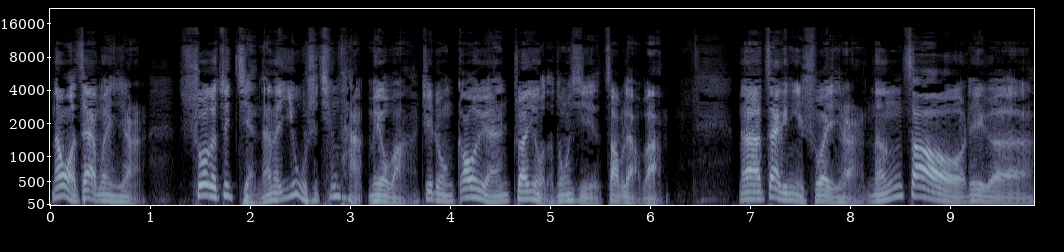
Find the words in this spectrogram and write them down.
那我再问一下，说个最简单的，一五式轻坦没有吧？这种高原专有的东西造不了吧？那再给你说一下，能造这个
